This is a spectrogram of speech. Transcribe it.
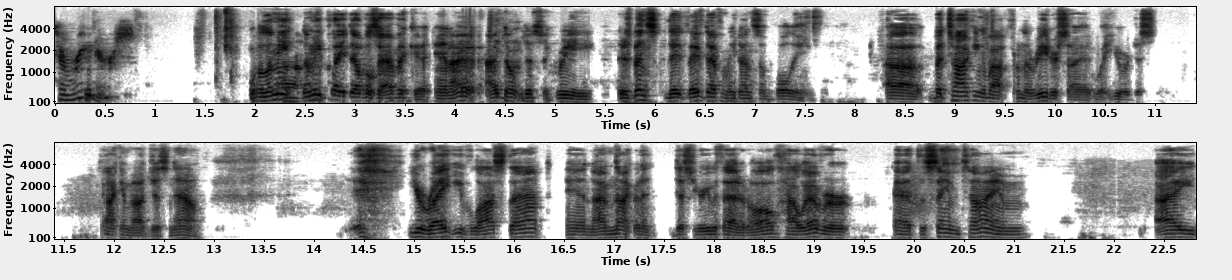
to readers. Well, let me Uh, let me play devil's advocate, and I I don't disagree. There's been they, they've definitely done some bullying, uh, but talking about from the reader side, what you were just talking about just now, you're right. You've lost that, and I'm not going to disagree with that at all. However, at the same time, I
